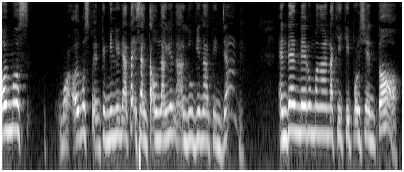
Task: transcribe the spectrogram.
Almost more, almost 20 million yata isang taon lang yun ang lugi natin diyan. And then merong mga nakikiporsyento.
